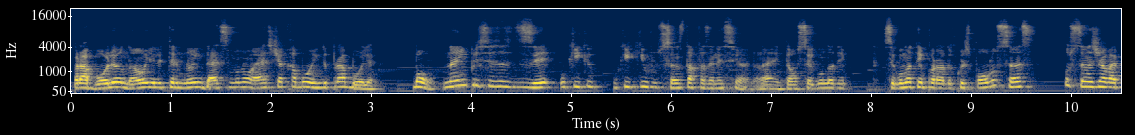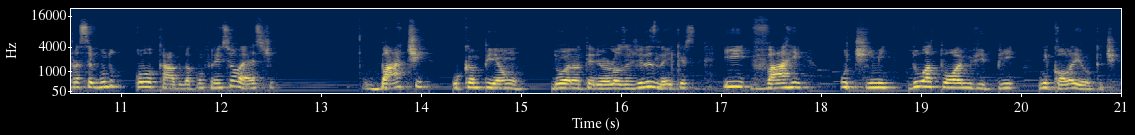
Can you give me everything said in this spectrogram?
para a bolha ou não, e ele terminou em décimo no Oeste e acabou indo para a bolha. Bom, nem precisa dizer o que, que o, que, que o Suns está fazendo esse ano, né? Então, segunda, segunda temporada do Chris Paul no Suns, o Suns já vai para segundo colocado da Conferência Oeste, bate o campeão do ano anterior, Los Angeles Lakers, e varre o time do atual MVP Nikola Jokic.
